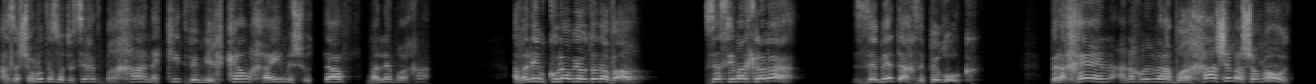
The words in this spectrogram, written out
אז השונות הזאת יוצרת ברכה ענקית ומרקם חיים משותף מלא ברכה. אבל אם כולם יהיו אותו דבר, זה סימן קללה. זה מתח, זה פירוק. ולכן אנחנו מדברים על הברכה שבשונות.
